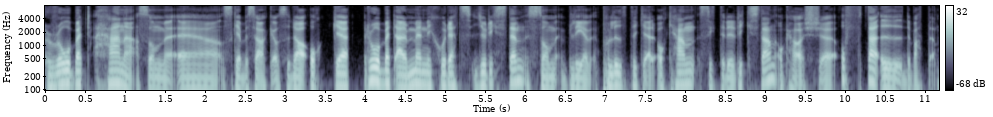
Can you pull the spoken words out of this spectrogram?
Robert Hanna som eh, ska besöka oss idag och eh, Robert är människorättsjuristen som blev politiker och han sitter i riksdagen och hörs eh, ofta i debatten.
